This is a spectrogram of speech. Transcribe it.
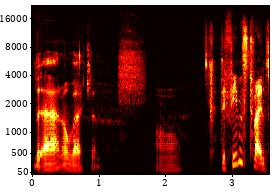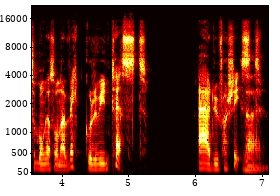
det är de verkligen. ja. Det finns tyvärr inte så många sådana veckorevyn-test. Är du fascist? Nej.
